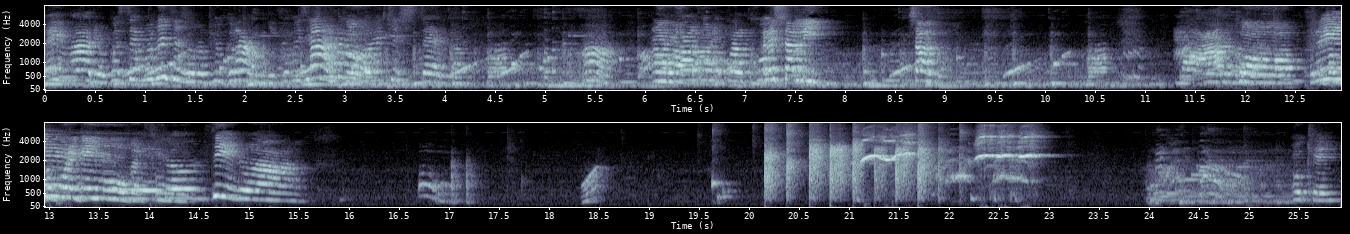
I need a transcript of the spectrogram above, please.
Ehi Mario, queste monete sono più grandi. Come si chiamano monete stella? Ah, No, no, valgono qualcosa. Resta lì. Salta. Marco! Hai fatto pure game over tu. Continua. Ok.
